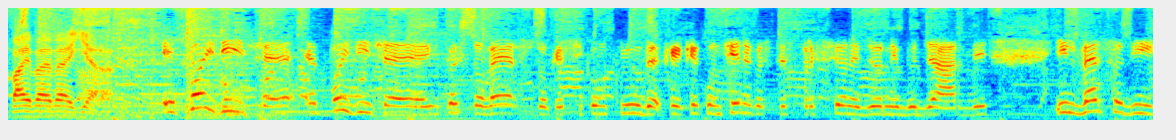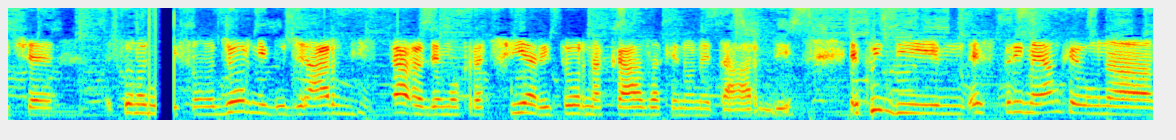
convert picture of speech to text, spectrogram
Vai, vai, vai, Chiara. E poi dice, e poi dice in questo verso che si conclude, che, che contiene questa espressione giorni bugiardi, il verso dice sono, sono giorni bugiardi, cara democrazia, ritorna a casa che non è tardi. E quindi esprime anche una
